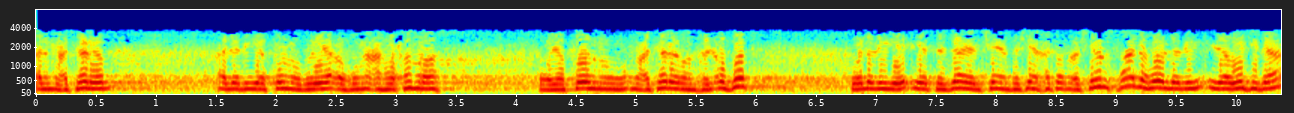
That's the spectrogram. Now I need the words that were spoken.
المعترض الذي يكون ضياءه معه حمرة ويكون معترضا في الأفق والذي يتزايد شيئا فشيئا حتى تطلع الشمس هذا هو الذي إذا وجد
